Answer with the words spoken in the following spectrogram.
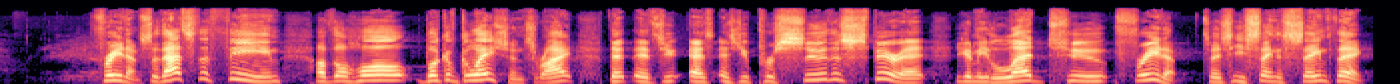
Freedom. So that's the theme of the whole book of Galatians, right? That as you, as, as you pursue the Spirit, you're going to be led to freedom. So he's saying the same thing.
